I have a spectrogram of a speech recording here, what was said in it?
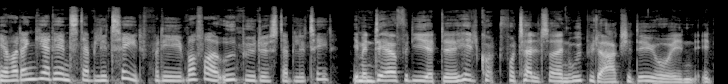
Ja, hvordan giver det en stabilitet? Fordi hvorfor er udbytte stabilitet? Jamen det er fordi, at uh, helt kort fortalt, så er en udbytteaktie, det er jo en, et,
